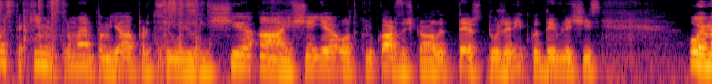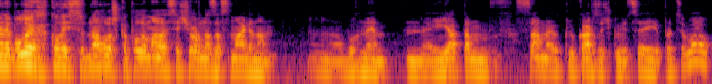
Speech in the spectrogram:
Ось таким інструментом я працюю. І ще, а, і ще є от клюкарзочка, але теж дуже рідко дивлячись. Ой, у мене була колись одна ложка поламалася чорна засмалена вогнем. І я там саме клюкарзочкою цією працював,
